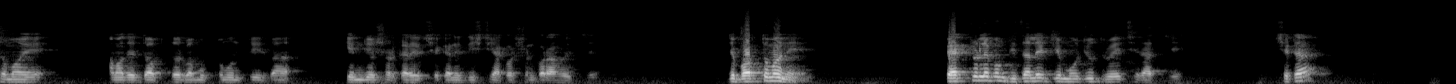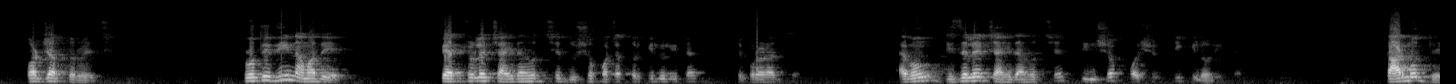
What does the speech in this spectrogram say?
সময়ে আমাদের দপ্তর বা মুখ্যমন্ত্রীর বা কেন্দ্রীয় সরকারের সেখানে দৃষ্টি আকর্ষণ করা হয়েছে যে বর্তমানে পেট্রোল এবং ডিজেলের যে মজুদ রয়েছে রাজ্যে, সেটা পর্যাপ্ত রয়েছে। প্রতিদিন আমাদের পেট্রোলের চাহিদা হচ্ছে দুশো পঁচাত্তর কিলো লিটার ত্রিপুরা রাজ্যে এবং ডিজেলের চাহিদা হচ্ছে তিনশো পঁয়ষট্টি কিলো লিটার। তার মধ্যে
